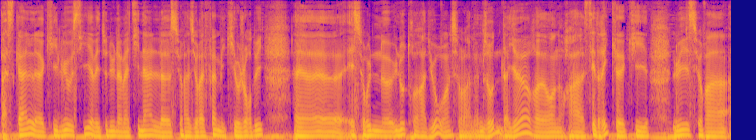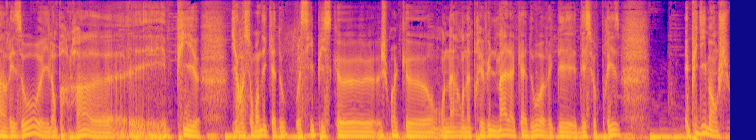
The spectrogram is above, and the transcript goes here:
Pascal qui lui aussi avait tenu la matinale sur Azure FM et qui aujourd'hui est sur une, une autre radio, hein, sur la même zone d'ailleurs. On aura Cédric euh, qui lui est sur un, réseau, il en parlera. Euh, et, puis euh, il y aura sûrement des cadeaux aussi, puisque je crois que on a on a prévu une malle à cadeaux avec des surprises. Et puis dimanche,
